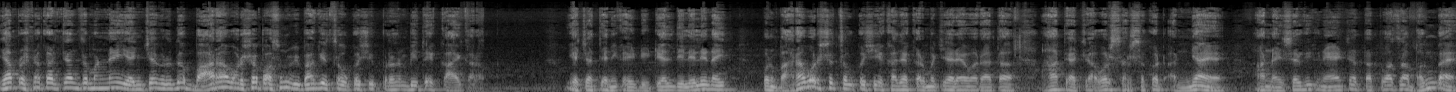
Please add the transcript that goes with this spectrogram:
या प्रश्नकर्त्यांचं म्हणणं आहे यांच्याविरुद्ध बारा वर्षापासून विभागीय चौकशी प्रलंबित आहे काय करावं? याच्यात त्यांनी काही डिटेल दिलेले नाहीत. पण बारा वर्ष चौकशी एखाद्या कर्मचाऱ्यावर आता हा त्याच्यावर सरसकट अन्याय आहे. हा नैसर्गिक न्यायाच्या तत्वाचा भंग आहे.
